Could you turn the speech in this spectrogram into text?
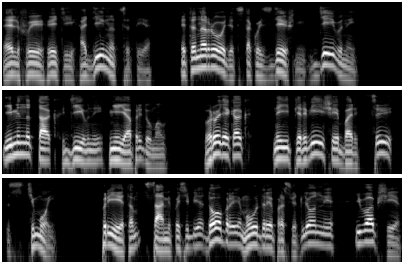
Эльфы эти одиннадцатые — это народец такой здешний, дивный, Именно так, дивный, не я придумал. Вроде как наипервейшие борцы с тьмой. При этом сами по себе добрые, мудрые, просветленные и вообще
